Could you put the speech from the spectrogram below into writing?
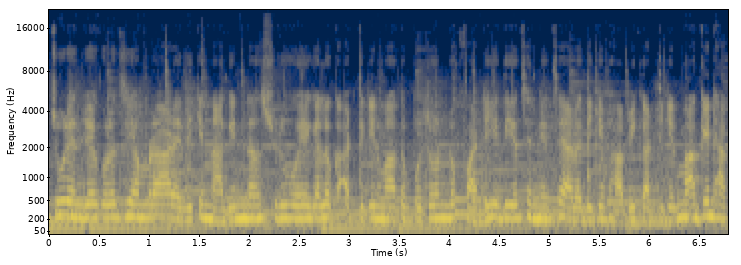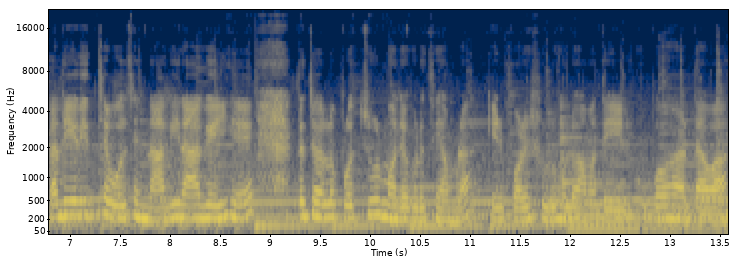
প্রচুর এনজয় করেছি আমরা। আর এদিকে নাগিন ডান্স শুরু হয়ে গেল। কার্তিকের মা তো প্রচণ্ড ফাটিয়ে দিয়েছে নেচে। আর এদিকে ভাবি কার্তিকের মাকে ঢাকা দিয়ে দিচ্ছে। বলছে, নাগিন আগেই হে। তো চলো, প্রচুর মজা করেছি আমরা। এরপরে শুরু হলো আমাদের উপহার দেওয়া।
